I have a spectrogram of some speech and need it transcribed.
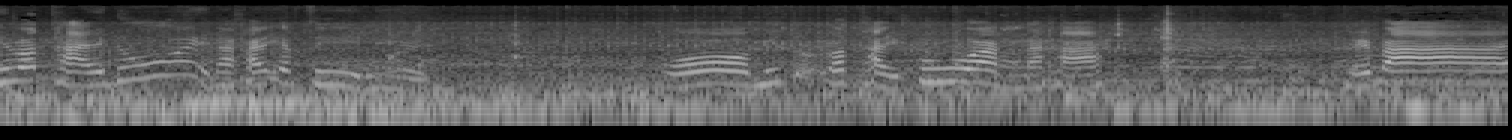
มีรถไถด้วยนะคะ FC นี่โอ้มีรถไถพ่วงนะคะบ๊ายบาย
